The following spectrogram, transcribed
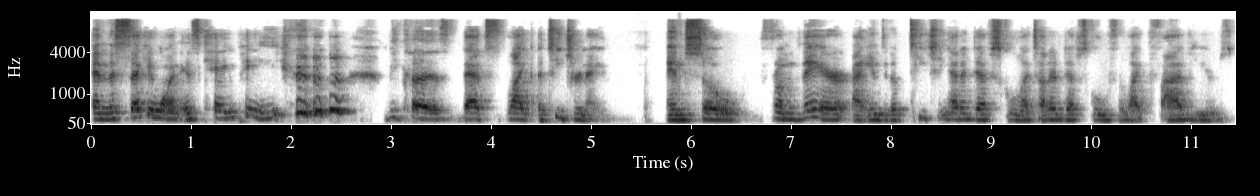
And the second one is KP because that's like a teacher name. And so from there, I ended up teaching at a deaf school. I taught at a deaf school for like five years.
